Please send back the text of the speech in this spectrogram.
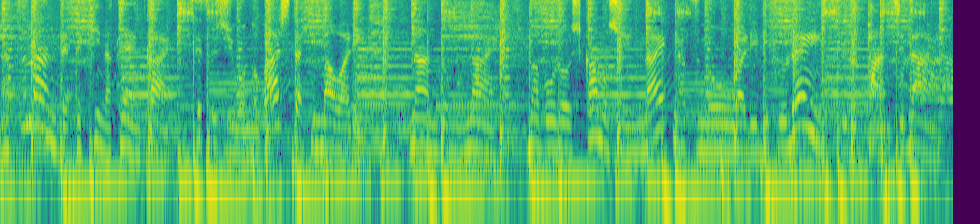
夏なんで的な展開。背筋を伸ばしたひまわり。何度もない。幻かもしんない。夏の終わりリフレインするパンチライン。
